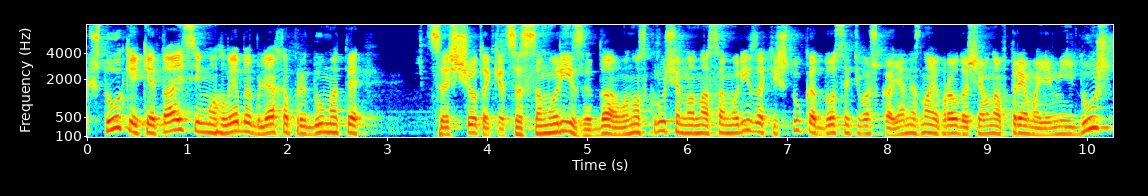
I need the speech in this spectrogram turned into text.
штуки китайці могли би бляха придумати. Це що таке? Це саморізи. Да, воно скручено на саморізах і штука досить важка. Я не знаю, правда, чи вона втримає мій душ.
